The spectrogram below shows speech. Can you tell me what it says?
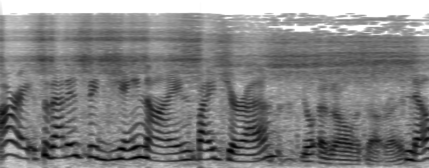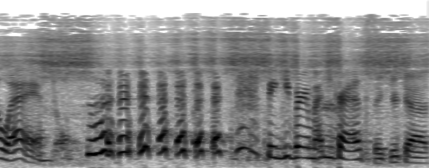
All right, so that is the J9 by Jura. You'll edit all this out, right? No way. Thank you very much, Chris. Thank you, Kat.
